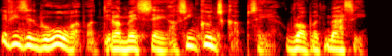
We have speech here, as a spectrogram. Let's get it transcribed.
Det finns ett behov av att dela med sig av sin kunskap, säger Robert Massey.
